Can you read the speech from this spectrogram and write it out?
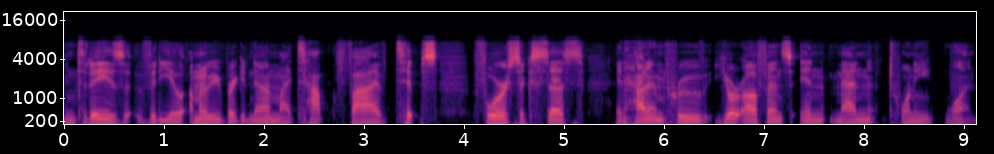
In today's video, I'm going to be breaking down my top five tips for success and how to improve your offense in Madden 21.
